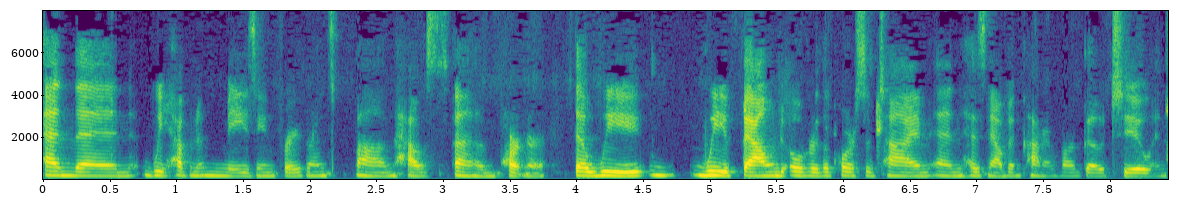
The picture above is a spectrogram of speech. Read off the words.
And then we have an amazing fragrance um, house um, partner that we we found over the course of time and has now been kind of our go-to. And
